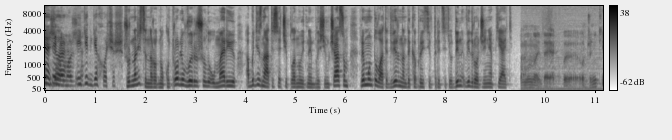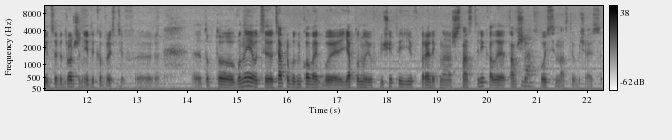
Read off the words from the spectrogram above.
пройти не озера, можна. іди где хочеш. Журналісти народного контролю вирушили у мерію, аби дізнатися, чи планують найближчим часом ремонтувати двір на декабристів 31 відродження 5. Воно йде якби Орджонікідзе, відродження і декабристів. Е, Тобто вони, оці, ця прибудинкова, якби я планую включити її в перелік на 16 рік, але там ще ось 17 вибачаюся.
